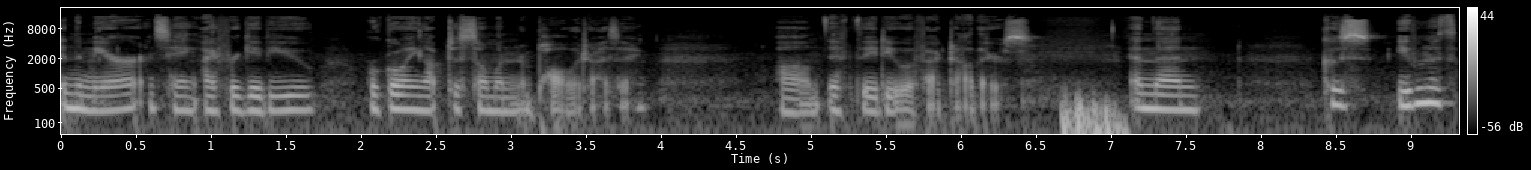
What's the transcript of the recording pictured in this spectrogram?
in the mirror and saying, I forgive you, or going up to someone and apologizing um, if they do affect others. And then, because even if,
